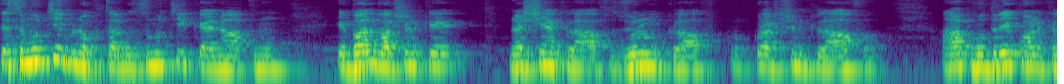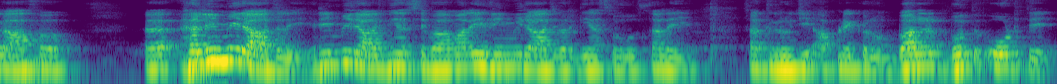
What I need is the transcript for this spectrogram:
ਤੇ ਸਮੁੱਚੀ ਮਨੁੱਖਤਾ ਨੂੰ, ਸਮੁੱਚੀ ਕਾਇਨਾਤ ਨੂੰ ਇਹ ਬਲ ਬਖਸ਼ਣ ਕੇ ਨਸ਼ਿਆਂ ਖਿਲਾਫ, ਜ਼ੁਲਮ ਖਿਲਾਫ ਕਰਪਸ਼ਨ ਖਿਲਾਫ ਆਪ ਹੁਦਰੇਪਣ ਖਿਲਾਫ ਅਹ ਹਲੀਮੀ ਰਾਜ ਲਈ ਹਰੀਮੀ ਰਾਜ ਦੀਆਂ ਸੇਵਾਵਾਂ ਲਈ ਹਰੀਮੀ ਰਾਜ ਵਰਗੀਆਂ ਸਹੂਲਤਾਂ ਲਈ ਸਤਿਗੁਰੂ ਜੀ ਆਪਣੇ ਘਰੋਂ ਬਲ, ਬੁੱਧ ਓਟ ਤੇ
